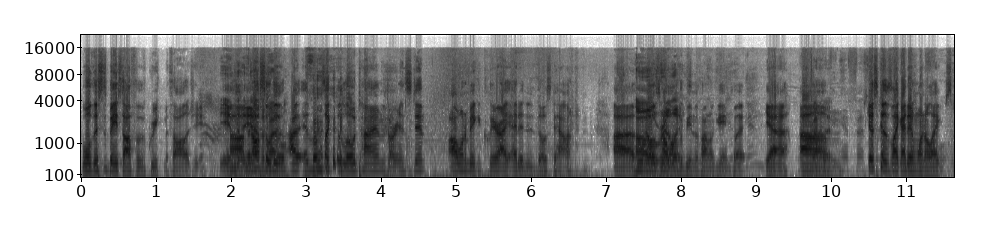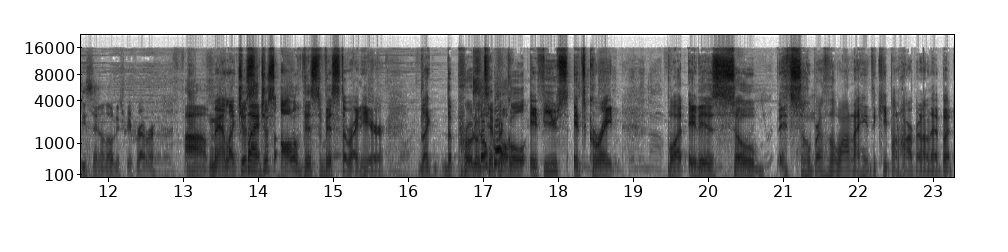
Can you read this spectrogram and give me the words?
Well, this is based off of Greek mythology. In the- um, and yeah, the also, Bible. I, it looks like the load times are instant. I want to make it clear I edited those down. Uh, who Oh, knows how long it'll be in the final game, but yeah. Um, just because like I didn't want to like be sitting in a loading screen forever. Um, Man, like just But- just all of this Vista right here, like the prototypical. If you, it's great, but it is so it's so Breath of the Wild, and I hate to keep on harping on that, but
